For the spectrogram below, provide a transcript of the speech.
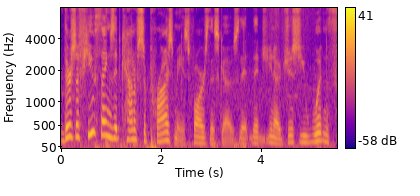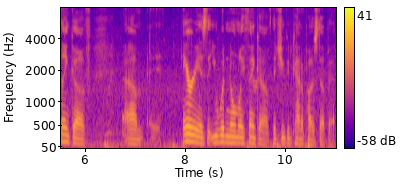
there's a few things that kind of surprised me as far as this goes that that you know just you wouldn't think of um, areas that you wouldn't normally think of that you could kind of post up at.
